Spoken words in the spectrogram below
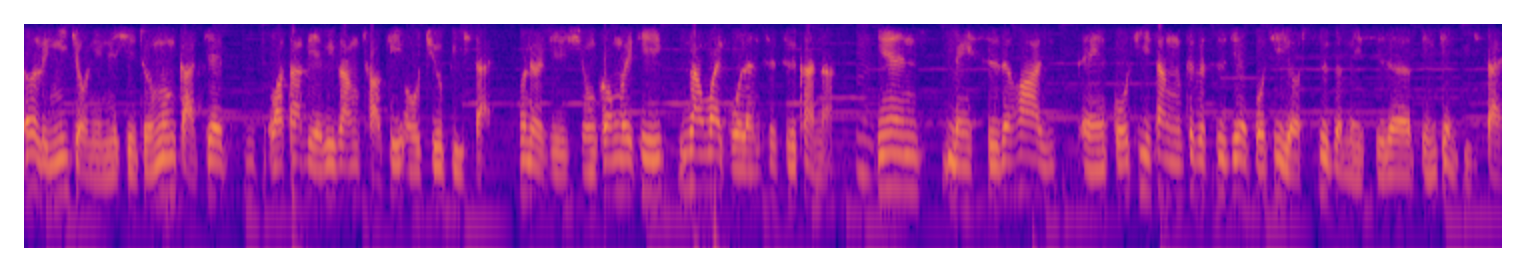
二零一九年的时候，我们把这瓦萨比的地方带去欧洲比赛，我就是想讲要去让外国人吃吃看呐。嗯，因为美食的话，诶，国际上这个世界国际有四个美食的评鉴比赛。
